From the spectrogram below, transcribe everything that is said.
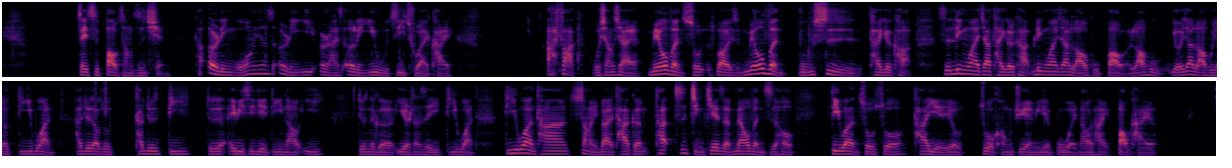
这次爆仓之前。他二零我忘记是二零一二还是二零一五自己出来开 fuck，我想起来，Melvin 说不好意思，Melvin 不是 Tiger Cup，是另外一家 Tiger Cup，另外一家老虎爆了，老虎有一家老虎叫 D One，它就叫做它就是 D，就是 A B C D 的 D，然后 E 就是那个一二三四一 D One，D One 它上礼拜他跟他是紧接着 Melvin 之后，D One 说说它也有做空 GME 的部位，然后它也爆开了。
